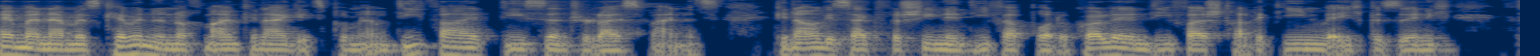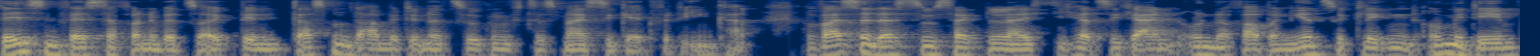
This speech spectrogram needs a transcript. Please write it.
Hey, mein Name ist Kevin und auf meinem Kanal geht es primär um DeFi, Decentralized Finance. Genauer gesagt verschiedene DeFi-Protokolle und DeFi-Strategien, weil ich persönlich felsenfest davon überzeugt bin, dass man damit in der Zukunft das meiste Geld verdienen kann. Und falls dir das zusagt, dann lade ich dich herzlich ein, und auf Abonnieren zu klicken und mit dem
